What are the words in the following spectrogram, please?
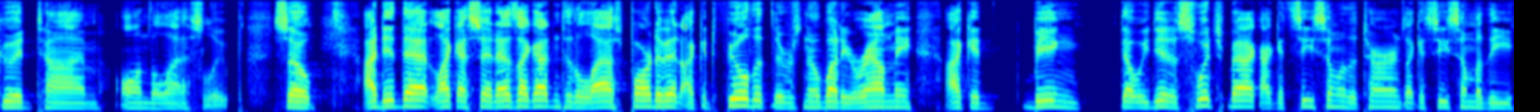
good time on the last loop. So I did that. Like I said, as I got into the last part of it, I could feel that there was nobody around me. I could, being that we did a switchback, I could see some of the turns. I could see some of the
